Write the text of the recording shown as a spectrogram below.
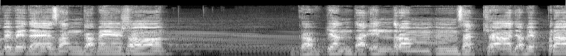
विविदे सङ्गमेष। गव्यन्त इन्द्रम् सख्याज विप्रा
